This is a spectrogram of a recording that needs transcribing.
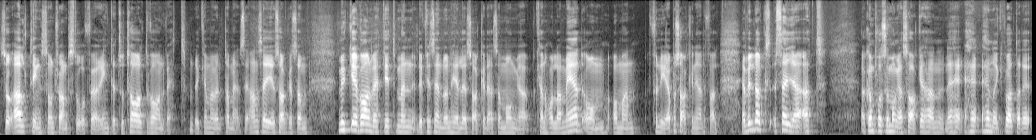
Så allting som Trump står för är inte totalt vanvett. Det kan man väl ta med sig. Han säger saker som mycket är vanvettigt men det finns ändå en hel del saker där som många kan hålla med om om man funderar på saken i alla fall. Jag vill dock säga att jag kom på så många saker här när Henrik pratade.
